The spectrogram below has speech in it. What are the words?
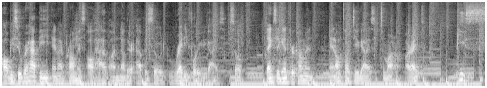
I'll be super happy and I promise I'll have another episode ready for you guys. So thanks again for coming and I'll talk to you guys tomorrow. All right? Peace.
